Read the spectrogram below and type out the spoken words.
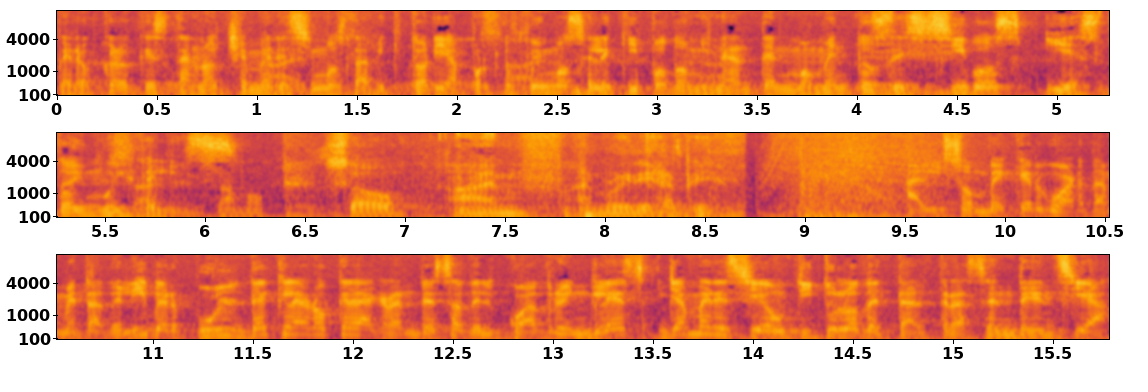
pero creo que esta noche merecimos la victoria porque fuimos el equipo dominante en momentos decisivos y estoy muy feliz. so I'm really happy. Alison Becker, guardameta de Liverpool, declaró que la grandeza del cuadro inglés ya merecía un título de tal trascendencia.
